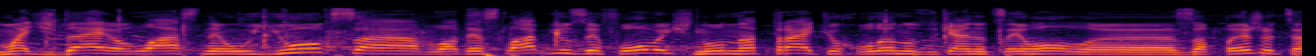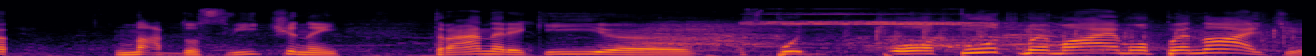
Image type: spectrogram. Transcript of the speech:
матчдею, власне, у Юкса Владислав Юзефович. Ну, на третю хвилину, звичайно, цей гол е, запишеться. Наддосвідчений тренер, який е, отут ми маємо пенальті.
